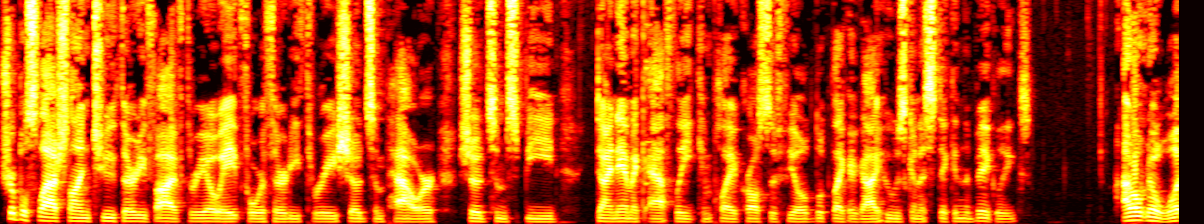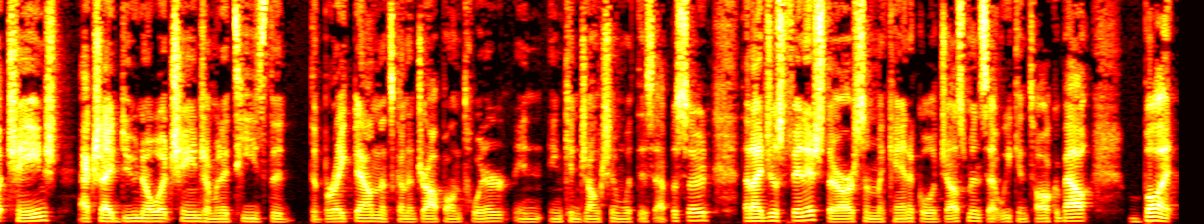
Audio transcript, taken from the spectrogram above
Triple slash line 235 308 433 showed some power showed some speed. Dynamic athlete can play across the field looked like a guy who was going to stick in the big leagues I don't know what changed. Actually, I do know what changed. I'm going to tease the the breakdown that's going to drop on Twitter in in conjunction with this episode that I just finished. There are some mechanical adjustments that we can talk about, but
